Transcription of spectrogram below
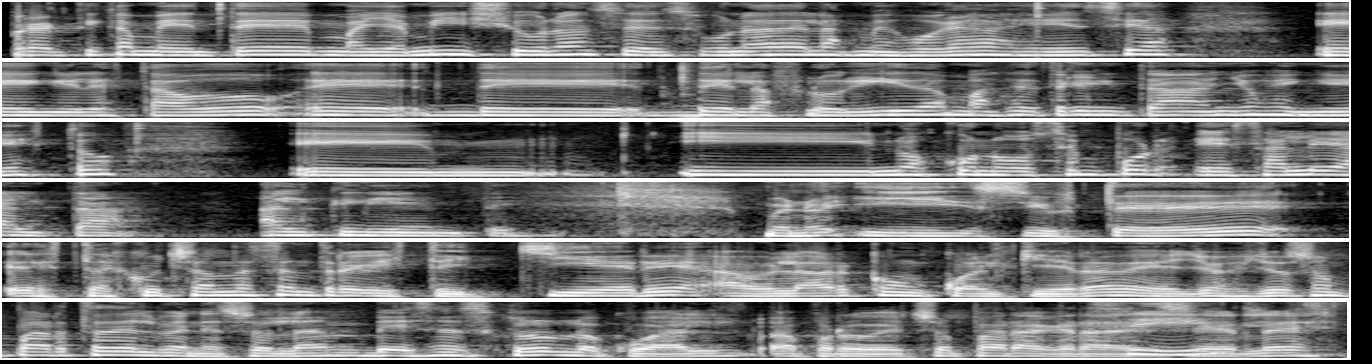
prácticamente Miami Insurance es una de las mejores agencias en el estado eh, de, de la Florida, más de 30 años en esto, eh, y nos conocen por esa lealtad al cliente. Bueno, y si usted está escuchando esta entrevista y quiere hablar con cualquiera de ellos, ellos son parte del Venezuelan Business Club, lo cual aprovecho para agradecerles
